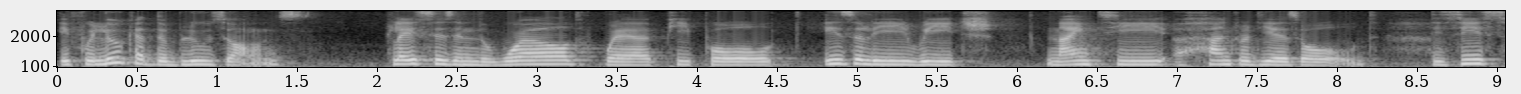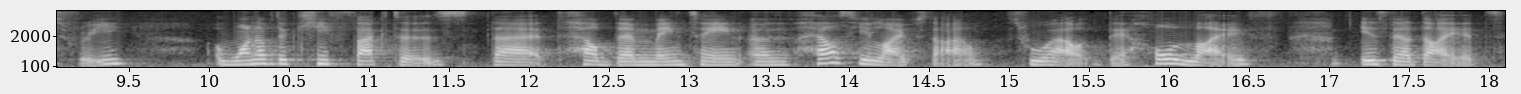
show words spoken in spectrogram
If we look at the blue zones, places in the world where people easily reach 90, 100 years old, disease-free, one of the key factors that help them maintain a healthy lifestyle throughout their whole life is their diet.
